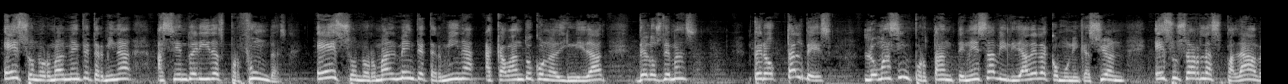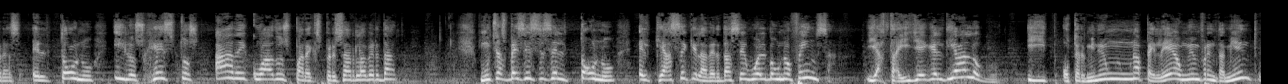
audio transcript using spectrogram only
Eso normalmente termina haciendo heridas profundas. Eso normalmente termina acabando con la dignidad de los demás. Pero tal vez lo más importante en esa habilidad de la comunicación es usar las palabras, el tono y los gestos adecuados para expresar la verdad. Muchas veces es el tono el que hace que la verdad se vuelva una ofensa y hasta ahí llegue el diálogo y o termine una pelea, un enfrentamiento.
